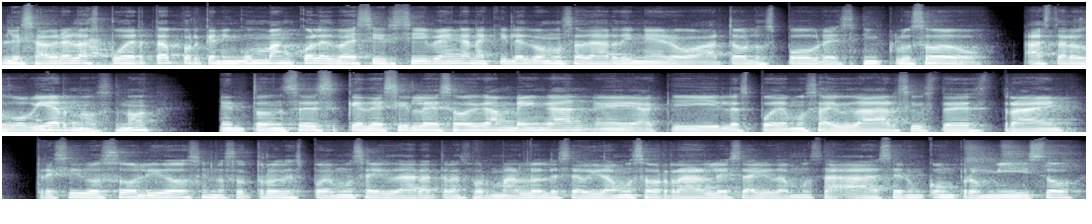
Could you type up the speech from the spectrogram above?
les abre las puertas porque ningún banco les va a decir, sí, vengan aquí, les vamos a dar dinero a todos los pobres, incluso hasta los gobiernos, ¿no? Entonces, que decirles, oigan, vengan, eh, aquí les podemos ayudar si ustedes traen residuos sólidos y nosotros les podemos ayudar a transformarlos, les ayudamos a ahorrar, les ayudamos a hacer un compromiso,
